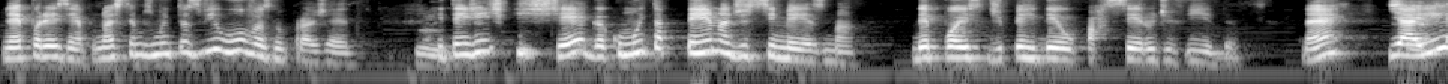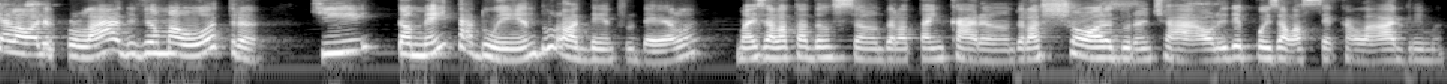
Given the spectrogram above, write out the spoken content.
né? Por exemplo, nós temos muitas viúvas no projeto. Hum. E tem gente que chega com muita pena de si mesma depois de perder o parceiro de vida, né? E certo. aí ela olha para o lado e vê uma outra que também está doendo lá dentro dela, mas ela está dançando, ela está encarando, ela chora durante a aula e depois ela seca a lágrima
